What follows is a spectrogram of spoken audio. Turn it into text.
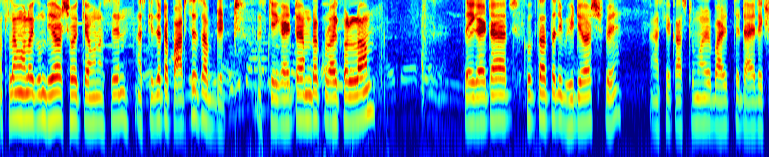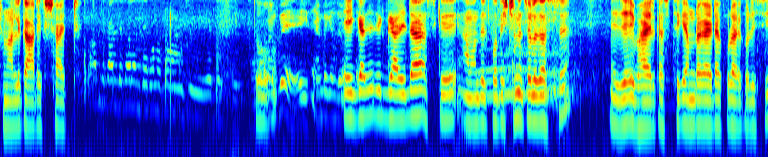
আসসালামু আলাইকুম ভিউয়ার সবাই কেমন আছেন? আজকে যেটা পার্সেস আপডেট আজকে এই গাড়িটা আমরা ক্রয় করলাম। তো এই গাড়িটার খুব তাড়াতাড়ি ভিডিও আসবে। আজকে কাস্টমারের বাড়িতে ডাইরেক্ট সোনালিকা আরেক সাইট তো এই গাড়ির গাড়িটা আজকে আমাদের প্রতিষ্ঠানে চলে যাচ্ছে। এই যে এই ভাইয়ের কাছ থেকে আমরা গাড়িটা ক্রয় করেছি।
